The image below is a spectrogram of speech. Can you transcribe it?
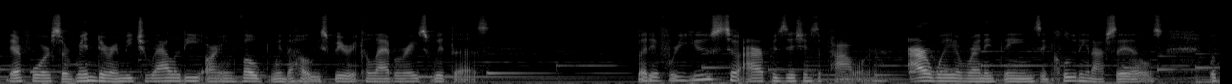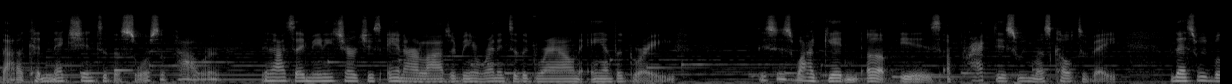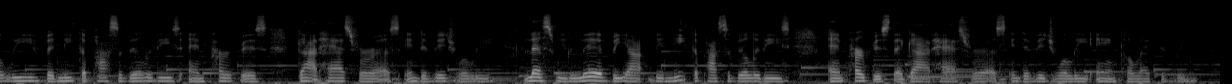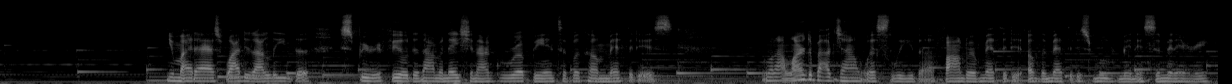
Therefore, surrender and mutuality are invoked when the Holy Spirit collaborates with us. But if we're used to our positions of power, our way of running things, including ourselves, without a connection to the source of power, then I'd say many churches and our lives are being run into the ground and the grave. This is why getting up is a practice we must cultivate, lest we believe beneath the possibilities and purpose God has for us individually, lest we live beyond beneath the possibilities and purpose that God has for us individually and collectively. You might ask, why did I leave the spirit filled denomination I grew up in to become Methodist? When I learned about John Wesley, the founder of, of the Methodist movement in seminary,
